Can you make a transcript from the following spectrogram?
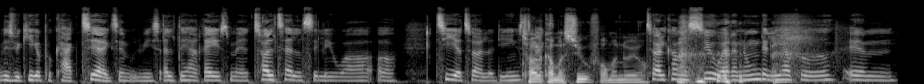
hvis vi kigger på karakter eksempelvis, alt det her race med 12-tals elever og 10 og 12 og de eneste. 12,7 får man nu jo. 12,7 er der nogen, der lige har fået. Øhm,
